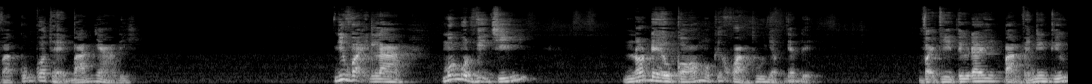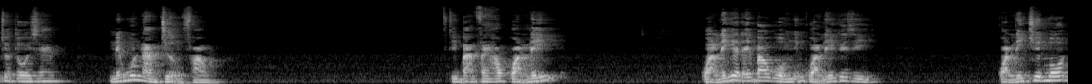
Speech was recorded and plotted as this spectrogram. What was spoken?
và cũng có thể bán nhà đi. Như vậy là mỗi một vị trí, nó đều có một cái khoản thu nhập nhất định. Vậy thì từ đây bạn phải nghiên cứu cho tôi xem, nếu muốn làm trưởng phòng, thì bạn phải học quản lý. Quản lý ở đây bao gồm những quản lý cái gì? Quản lý chuyên môn.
